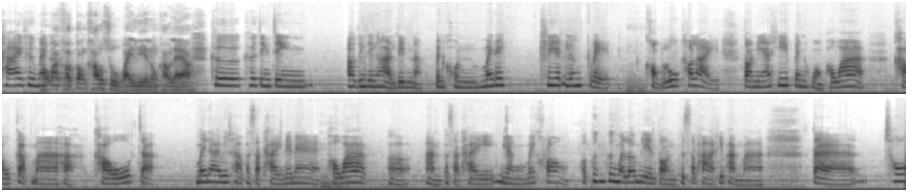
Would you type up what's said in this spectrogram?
ใช่คือเพแม่ราะก็ว่าเขาต้องเข้าสู่วัยเรียนของเขาแล้ว คือคือจริง ๆ เอาจริงๆอะค่ะลินอะเป็นคนไม่ได้เครียดเรื่องเกรดอืมของลูกเท่าไหร่ ตอนเนี้ยที่เป็นห่วงเพราะว่าเขากลับมาค่ะเขาจะไม่ได้วิชาภาษาไทยแน่ๆ เพราะว่าเอ่ออ่านภาษาไทยยังไม่คล่อง เพราะเพิ่งเพิ่งมาเริ่มเรียนตอนพฤษภาที่ผ่านมา แต่โชค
